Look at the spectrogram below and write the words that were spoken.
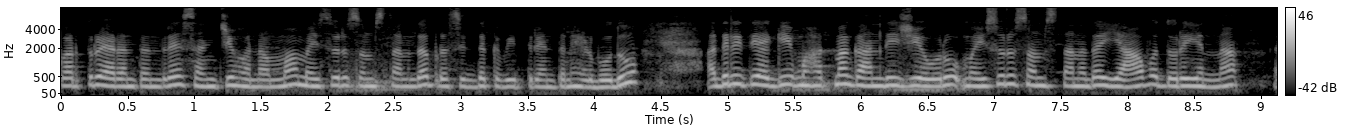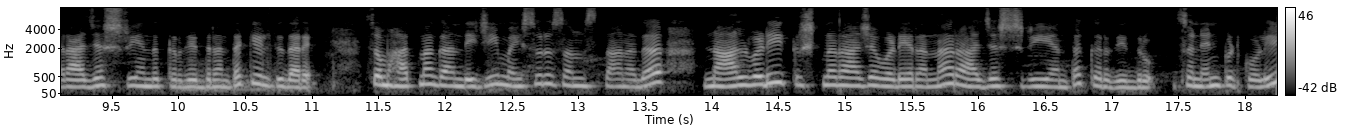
ಕರ್ತೃ ಯಾರಂತಂದರೆ ಸಂಚಿ ಹೊನ್ನಮ್ಮ, ಮೈಸೂರು ಸಂಸ್ಥಾನದ ಪ್ರಸಿದ್ಧ ಕವಿತ್ರಿ ಅಂತಲೇ ಹೇಳ್ಬೋದು. ಅದೇ ರೀತಿಯಾಗಿ ಮಹಾತ್ಮ ಗಾಂಧೀಜಿಯವರು ಮೈಸೂರು ಸಂಸ್ಥಾನದ ಯಾವ ದೊರೆಯನ್ನು ರಾಜಶ್ರೀ ಎಂದು ಅಂತ ಕೇಳ್ತಿದ್ದಾರೆ. ಸೊ ಮಹಾತ್ಮ ಗಾಂಧೀಜಿ ಮೈಸೂರು ಸಂಸ್ಥಾನದ ನಾಲ್ವಡಿ ಕೃಷ್ಣರಾಜ ಒಡೆಯರನ್ನು ರಾಜಶ್ರೀ ಅಂತ ಕರೆದಿದ್ರು. ಸೊ ನೆನ್ಪಿಟ್ಕೊಳ್ಳಿ,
